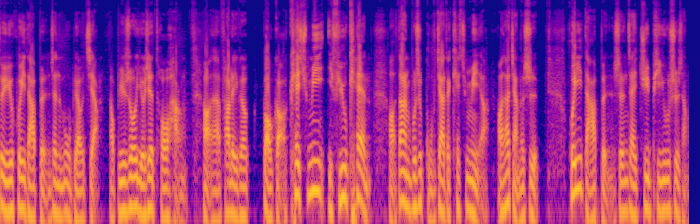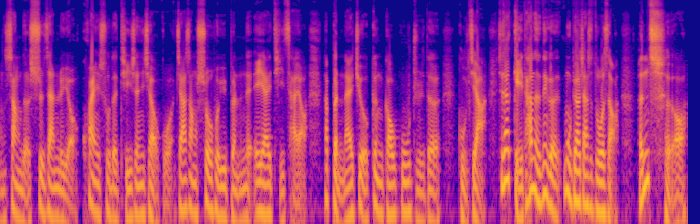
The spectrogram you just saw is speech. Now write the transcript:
对于辉达本身的目标价啊，比如说有些投行啊，他发了一个报告，Catch me if you。Can 啊，当然不是股价的 catch me 啊，啊，他讲的是辉达本身在 GPU 市场上的市占率哦，快速的提升效果，加上受惠于本人的 AI 题材啊，它本来就有更高估值的股价，所以他给他的那个目标价是多少？很扯哦，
